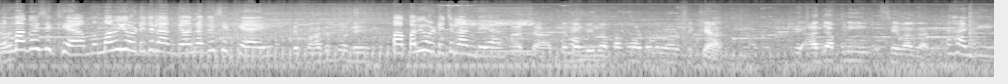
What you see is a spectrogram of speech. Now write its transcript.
ਮੰਮਾ ਕੋਈ ਸਿੱਖਿਆ? ਮੰਮਾ ਵੀ ਆਟੋ ਚਲਾਉਂਦੇ ਆ ਉਹਨਾਂ ਕੋਈ ਸਿੱਖਿਆ ਹੈ ਤੇ ਫਾਦਰ ਤੁਹਾਡੇ? ਪਾਪਾ ਵੀ ਆਟੋ ਚਲਾਉਂਦੇ ਆ। ਅੱਛਾ ਤੇ ਮੰਮੀ ਪਾਪਾ ਕੋਲ ਆਟੋ ਚਲਾਉਣਾ ਸਿੱਖਿਆ? ਤੇ ਅੱਜ ਆਪਣੀ ਸੇਵਾ ਕਰ ਰਹੇ ਹਾਂਜੀ।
